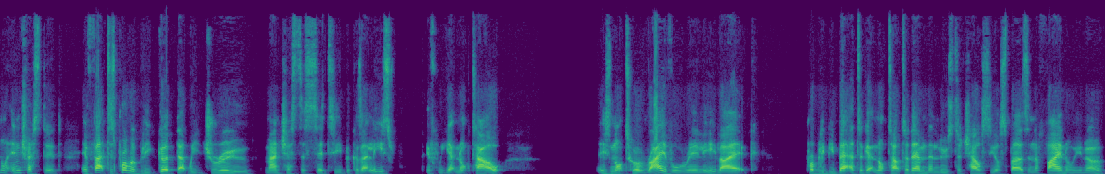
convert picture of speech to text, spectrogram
Not interested. In fact, it's probably good that we drew Manchester City because at least if we get knocked out, it's not to a rival, really. Like, probably be better to get knocked out to them than lose to Chelsea or Spurs in the final, you know?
